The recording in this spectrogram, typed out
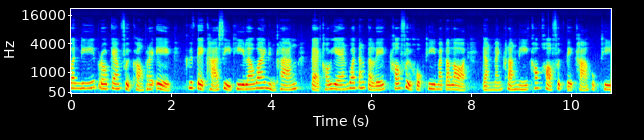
วันนี้โปรแกรมฝึกของพระเอก คือเตะขาสี่ทีแล้วว่ายหนึ่งครั้ง แต่เขาแย้งว่าตั้งแต่เล็กเขาฝึกหกทีมาตลอด ดังนั้นครั้งนี้เขาขอฝึกเตะขาหกที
